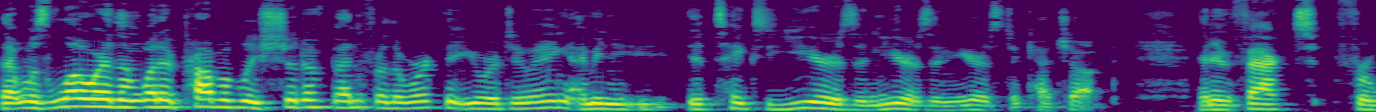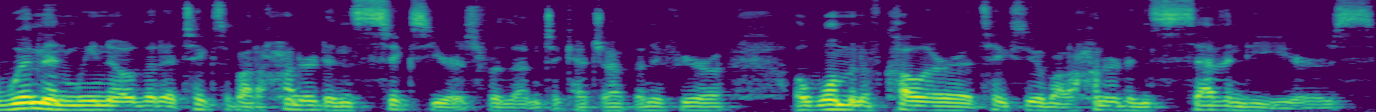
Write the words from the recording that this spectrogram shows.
that was lower than what it probably should have been for the work that you were doing. I mean, it takes years and years and years to catch up. And in fact, for women, we know that it takes about 106 years for them to catch up. And if you're a, a woman of color, it takes you about 170 years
